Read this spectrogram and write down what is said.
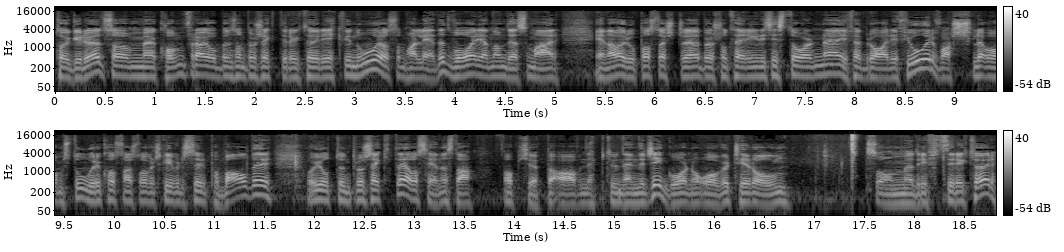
Torgeir Rød, som kom fra jobben som prosjektdirektør i Equinor, og som har ledet Vår gjennom det som er en av Europas største børsnoteringer de siste årene. I februar i fjor varselet om store kostnadsoverskrivelser på Balder og Jotun-prosjektet, og senest da oppkjøpet av Neptune Energy går nå over til rollen som driftsdirektør.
